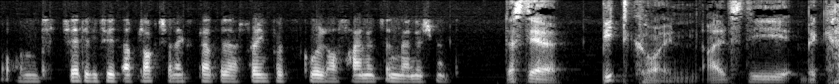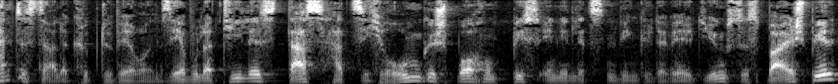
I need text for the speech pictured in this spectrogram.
und zertifizierter Blockchain-Experte der Frankfurt School of Finance and Management. Dass der Bitcoin als die bekannteste aller Kryptowährungen sehr volatil ist, das hat sich rumgesprochen bis in den letzten Winkel der Welt. Jüngstes Beispiel,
